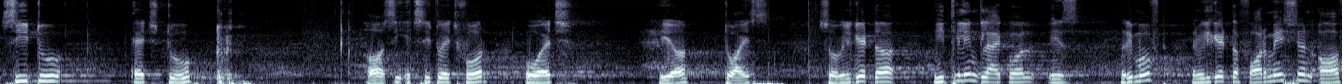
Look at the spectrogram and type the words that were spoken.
C2H2 or C2H4 OH here twice. So we'll get the ethylene glycol is removed and we'll get the formation of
